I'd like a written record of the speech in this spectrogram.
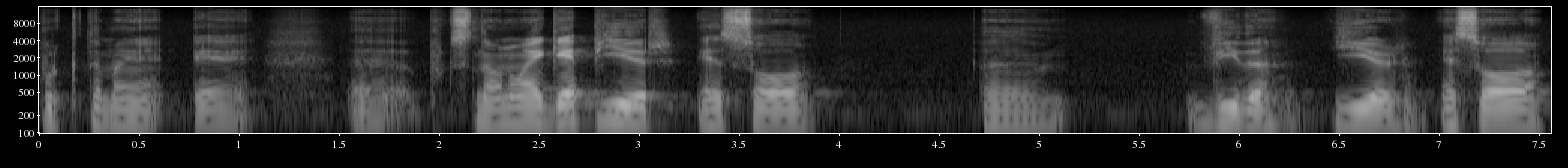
Porque também é. Uh, porque senão não é gap year, é só uh, vida, year. É só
